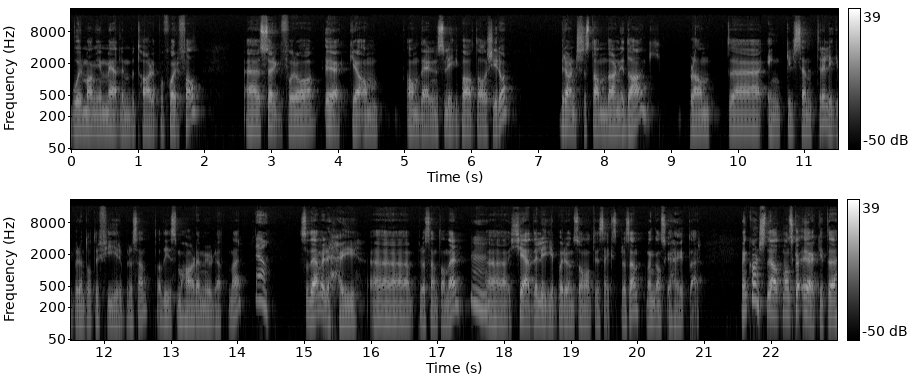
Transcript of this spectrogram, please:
hvor mange medlemmer betaler på forfall. Uh, sørge for å øke andelen som ligger på avtalegiro. Bransjestandarden i dag blant uh, enkeltsentre ligger på rundt 84% av de som har den muligheten der. Ja. Så det er en veldig høy uh, prosentandel. Mm. Uh, kjede ligger på rundt sånn 86% men ganske høyt der. Men kanskje det at man skal øke til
